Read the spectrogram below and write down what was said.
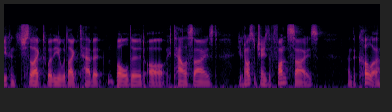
you can select whether you would like to have it bolded or italicized. You can also change the font size and the color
